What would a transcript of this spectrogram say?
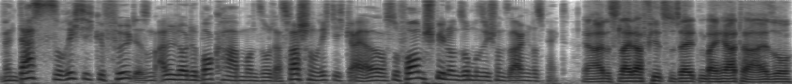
wenn das so richtig gefüllt ist und alle Leute Bock haben und so, das war schon richtig geil. Also auch so vor dem Spiel und so muss ich schon sagen, Respekt. Ja, das ist leider viel zu selten bei Hertha. Also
